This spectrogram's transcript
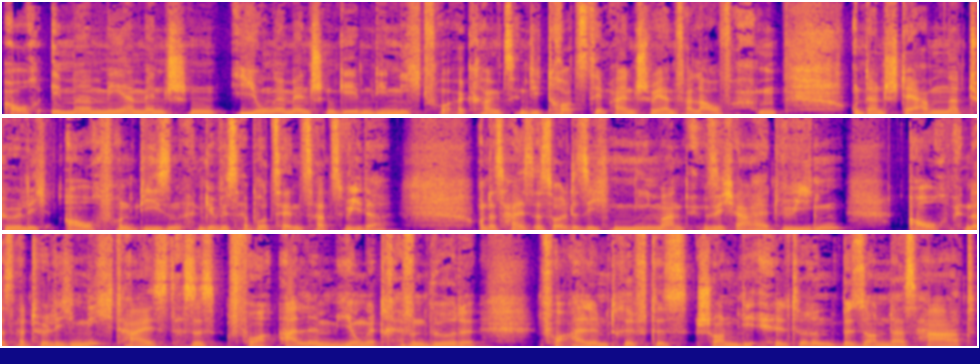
auch immer mehr Menschen, junge Menschen geben, die nicht vorerkrankt sind, die trotzdem einen schweren Verlauf haben. Und dann sterben natürlich auch von diesen ein gewisser Prozentsatz wieder. Und das heißt, es sollte sich niemand in Sicherheit wiegen, auch wenn das natürlich nicht heißt, dass es vor allem Junge treffen würde. Vor allem trifft es schon die Älteren besonders hart.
